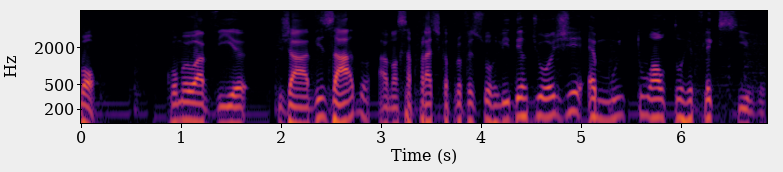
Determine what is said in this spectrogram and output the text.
Bom, como eu havia já avisado, a nossa prática professor líder de hoje é muito autorreflexiva.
